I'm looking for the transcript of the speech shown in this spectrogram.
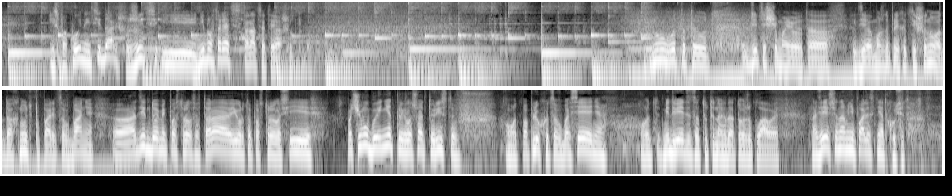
и спокойно идти дальше, жить и не повторять, стараться этой ошибки. Ну, вот это вот детище мое, это где можно приехать в тишину, отдохнуть, попариться в бане. Э, один домик построился, вторая юрта построилась. И почему бы и нет приглашать туристов, вот, поплюхаться в бассейне. Вот медведица тут иногда тоже плавает. Надеюсь, что нам не палец не откусит.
